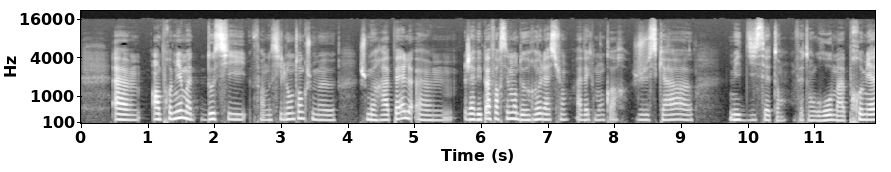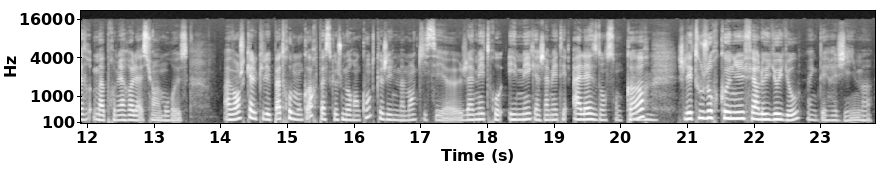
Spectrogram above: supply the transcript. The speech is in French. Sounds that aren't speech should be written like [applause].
Euh, en premier, moi, d'aussi enfin, longtemps que je me je me rappelle, euh, j'avais pas forcément de relation avec mon corps jusqu'à euh, mes 17 ans. En fait, en gros, ma première, ma première relation amoureuse. Avant, je calculais pas trop mon corps parce que je me rends compte que j'ai une maman qui s'est euh, jamais trop aimée, qui a jamais été à l'aise dans son corps. Mhm. Je l'ai toujours connue faire le yo-yo avec des régimes.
